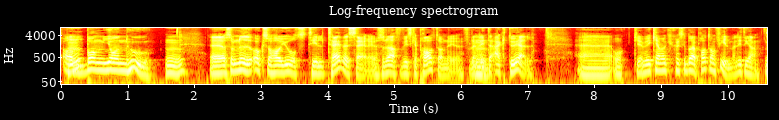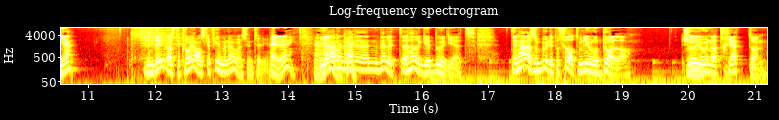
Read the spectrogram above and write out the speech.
Av Mm. Bong Joon-Ho. Mm. Eh, som nu också har gjorts till tv-serie. Så därför vi ska prata om det ju. För den är Mm. lite aktuell. Eh, och vi kan väl kanske ska börja prata om filmen lite grann. Ja, Den dyraste koreanska filmen någonsin tydligen. är det det? Jaha, ja, den okej. hade en väldigt eh, hög budget. Den hade alltså en budget på 40 miljoner dollar. 2013.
